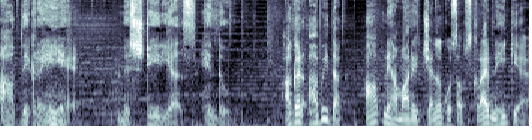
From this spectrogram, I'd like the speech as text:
आप देख रहे हैं मिस्टीरियस हिंदू। अगर अभी तक आपने हमारे चैनल को सब्सक्राइब नहीं किया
